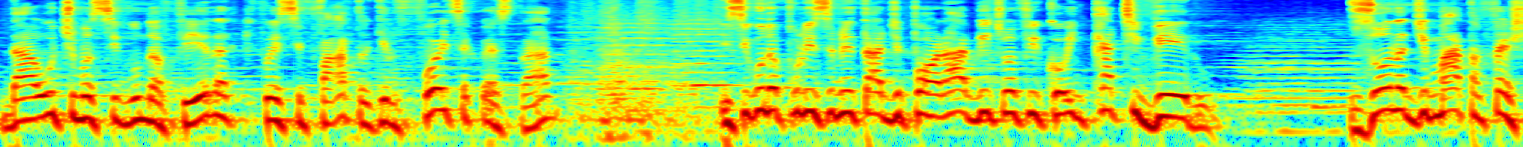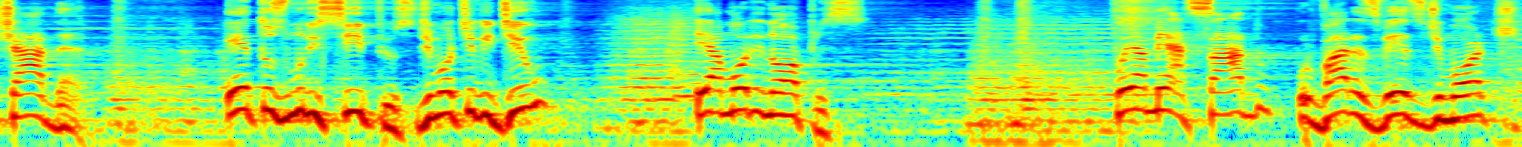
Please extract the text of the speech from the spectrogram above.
da última segunda-feira que foi esse fato, que ele foi sequestrado. E segundo a Polícia Militar de Porá, a vítima ficou em cativeiro, zona de mata fechada, entre os municípios de Montevidil e Amorinópolis. Foi ameaçado por várias vezes de morte.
